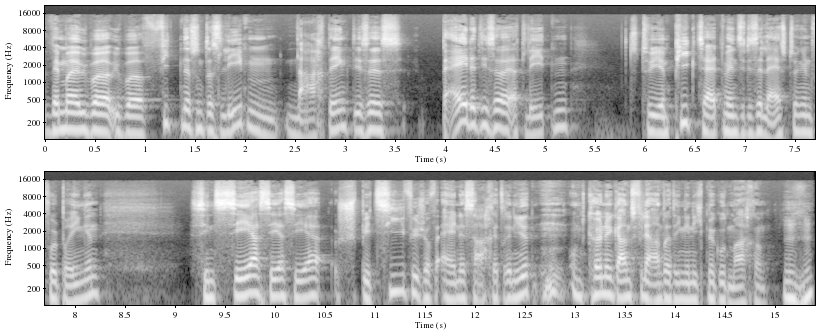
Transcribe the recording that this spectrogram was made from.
wenn man über, über Fitness und das Leben nachdenkt, ist es beide dieser Athleten zu ihren Peakzeiten, wenn sie diese Leistungen vollbringen, sind sehr, sehr, sehr spezifisch auf eine Sache trainiert und können ganz viele andere Dinge nicht mehr gut machen. Mhm.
